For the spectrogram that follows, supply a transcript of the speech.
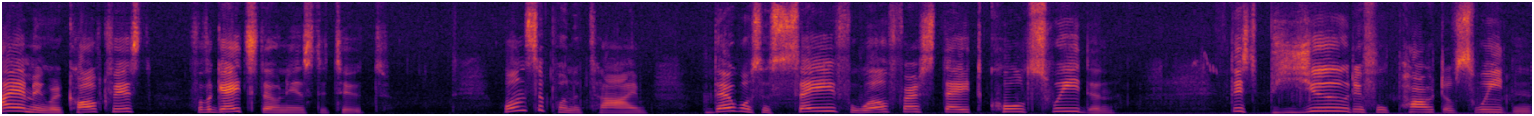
Hi, I'm Ingrid Carlqvist for the Gatestone Institute. Once upon a time, there was a safe welfare state called Sweden. This beautiful part of Sweden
